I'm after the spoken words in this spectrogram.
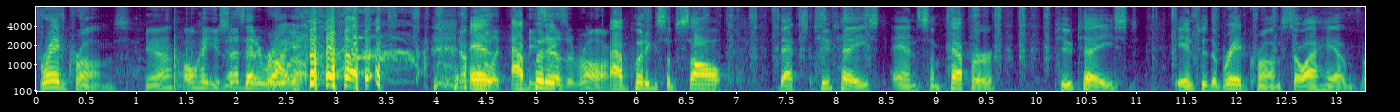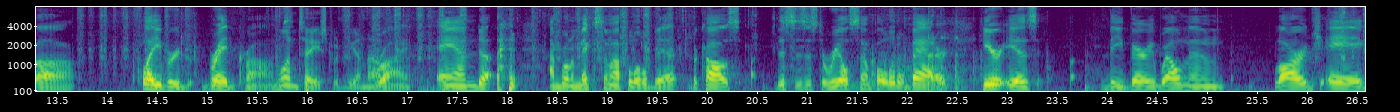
Breadcrumbs. yeah. Oh, hey, you said, said that it right. well. And I'm he putting, says it wrong. I'm putting some salt, that's to taste, and some pepper to taste into the breadcrumbs, so I have uh, flavored breadcrumbs. One taste would be enough. Right, and uh, I'm going to mix them up a little bit because this is just a real simple little batter. Here is the very well-known large egg,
